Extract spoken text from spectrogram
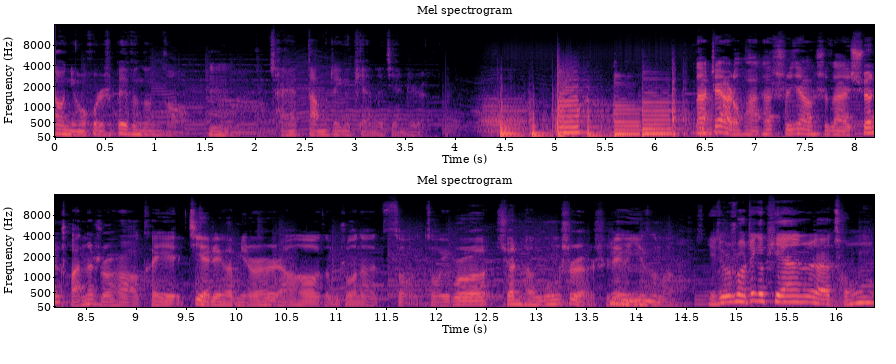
要牛或者是辈分更高，嗯，才当这个片子监制。那这样的话，他实际上是在宣传的时候可以借这个名儿，然后怎么说呢？走走一波宣传攻势，是这个意思吗？也就是说，这个片子从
